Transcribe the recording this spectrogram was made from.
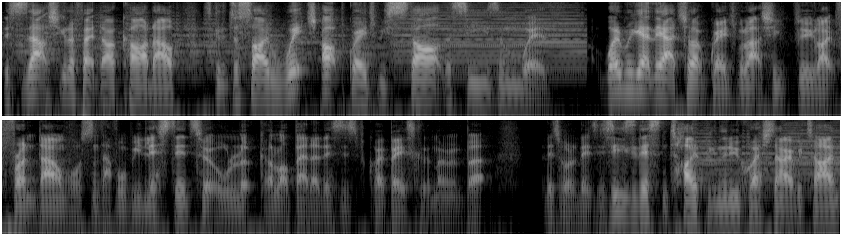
this is actually going to affect our car now. It's going to decide which upgrades we start the season with. When we get the actual upgrades, we'll actually do like front downforce and stuff will be listed, so it will look a lot better. This is quite basic at the moment, but it is what it is. It's easy this than typing the new question out every time.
